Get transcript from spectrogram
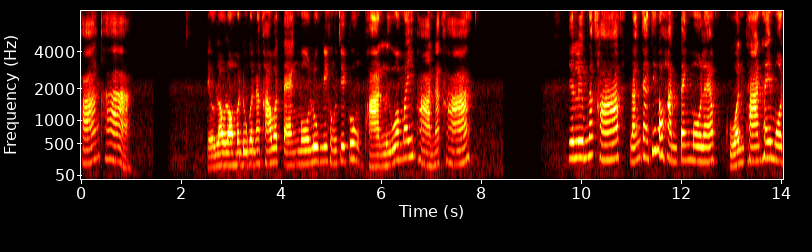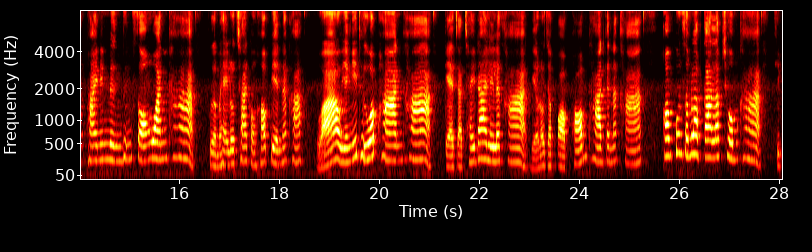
ค้างค่ะ เดี๋ยวเราลองมาดูกันนะคะ ว่าแตงโมลูกนี้ของเจ๊กุ้งผ่านหรือว่าไม่ผ่านนะคะ อย่าลืมนะคะ หลังจากที่เราหั่นแตงโมแล้ว ควรทานให้หมดภายใน 1-2 วันค่ะ เพื่อไม่ให้รสชาติของเขาเปลี่ยนนะคะ ว้าว อย่างนี้ถือว่าผ่านค่ะ แกจัดใช้ได้เลยละค่ะ เดี๋ยวเราจะปอกพร้อมทานกันนะคะ ขอบคุณสำหรับการรับชมค่ะ คลิป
